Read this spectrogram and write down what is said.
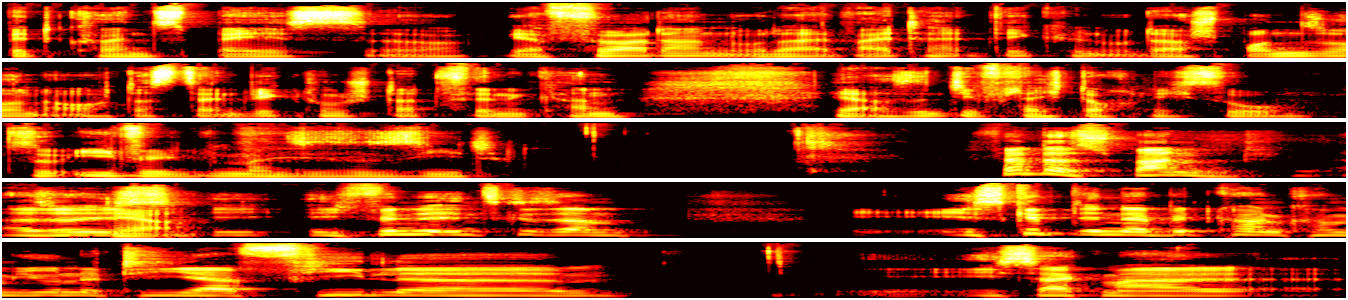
Bitcoin-Space äh, ja, fördern oder weiterentwickeln oder sponsoren auch, dass da Entwicklung stattfinden kann. Ja, sind die vielleicht doch nicht so, so evil, wie man sie so sieht. Ich fand das spannend. Also ich, ja. ich, ich finde insgesamt, es gibt in der Bitcoin-Community ja viele, ich sag mal,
